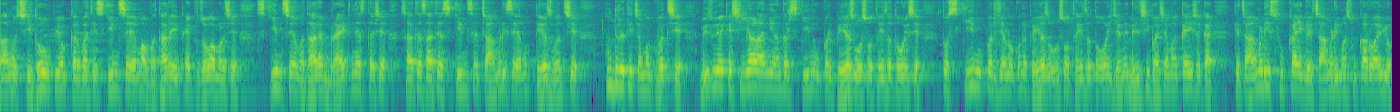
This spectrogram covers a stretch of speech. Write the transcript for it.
આનો સીધો ઉપયોગ કરવાથી સ્કિન છે એમાં વધારે ઇફેક્ટ જોવા મળશે. સ્કિન છે વધારે બ્રાઇટનેસ થશે, સાથે સાથે સ્કિન છે ચામડી છે એનું તેજ વધશે, કુદરતી ચમક વધશે. બીજું એ કે શિયાળાની અંદર સ્કિન ઉપર ભેજ ઓછો થઈ જતો હોય છે. તો સ્કિન ઉપર જે લોકોને ભેજ ઓછો થઈ જતો હોય જેને દેશી ભાષામાં કહી શકાય કે ચામડી સુકાઈ ગઈ, ચામડીમાં સુકારો આવ્યો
